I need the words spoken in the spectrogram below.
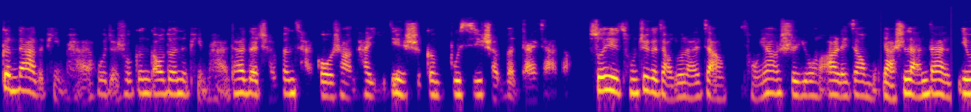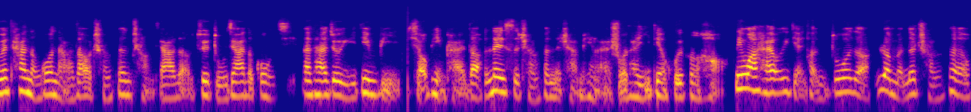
更大的品牌或者说更高端的品牌，它在成分采购上，它一定是更不惜成本代价的。所以从这个角度来讲，同样是用了二类酵母雅诗兰黛，因为它能够拿到成分厂家的最独家的供给，那它就一定比小品牌的类似成分的产品来说，它一定会更好。另外还有一点，很多的热门的成分、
